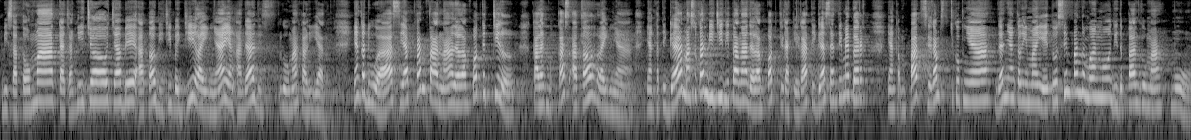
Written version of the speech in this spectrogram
Bisa tomat, kacang hijau, cabai, atau biji-biji lainnya yang ada di rumah kalian. Yang kedua, siapkan tanah dalam pot kecil, kaleng bekas atau lainnya. Yang ketiga, masukkan biji di tanah dalam pot kira-kira 3 cm. Yang keempat, siram secukupnya. Dan yang kelima yaitu simpan tumbuhanmu di depan rumahmu.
